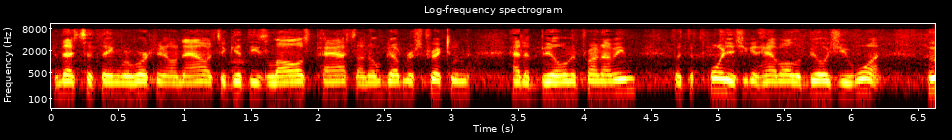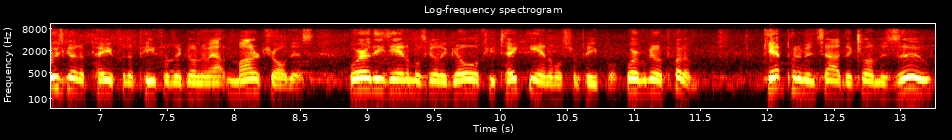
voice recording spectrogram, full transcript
And that's the thing we're working on now is to get these laws passed. I know Governor Strickland had a bill in front of him, but the point is you can have all the bills you want. Who's going to pay for the people that are going to out and monitor all this? Where are these animals going to go if you take the animals from people? Where are we going to put them? Can't put them inside the Columbus Zoo.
